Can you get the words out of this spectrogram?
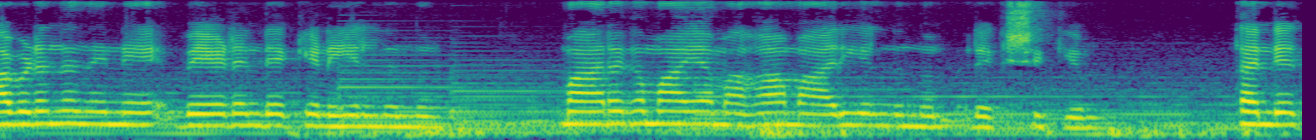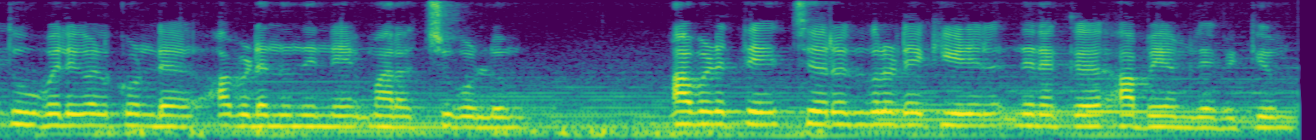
അവിടുന്ന് നിന്നെ വേടന്റെ കെണിയിൽ നിന്നും മാരകമായ മഹാമാരിയിൽ നിന്നും രക്ഷിക്കും. തന്റെ തൂവലുകൾ കൊണ്ട് അവിടുന്ന് നിന്നെ മറച്ചുകൊള്ളും. അവിടുത്തെ ചിറകുകളുടെ കീഴിൽ നിനക്ക് അഭയം ലഭിക്കും.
